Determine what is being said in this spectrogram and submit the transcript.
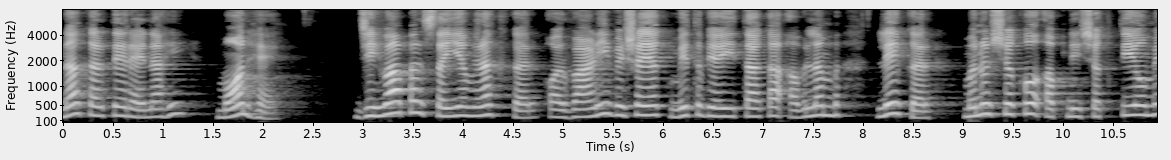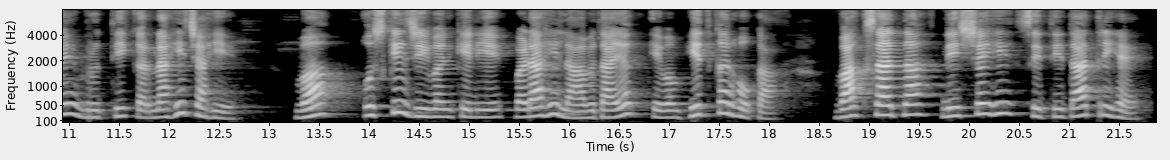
न करते रहना ही मौन है। जिह्वा पर संयम रखकर और वाणी विषयक मित व्ययिता का अवलंब लेकर मनुष्य को अपनी शक्तियों में वृद्धि करना ही चाहिए। वह उसके जीवन के लिए बड़ा ही लाभदायक एवं हितकर होगा। वाक साधना निश्चय ही सिद्धिदात्री है।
